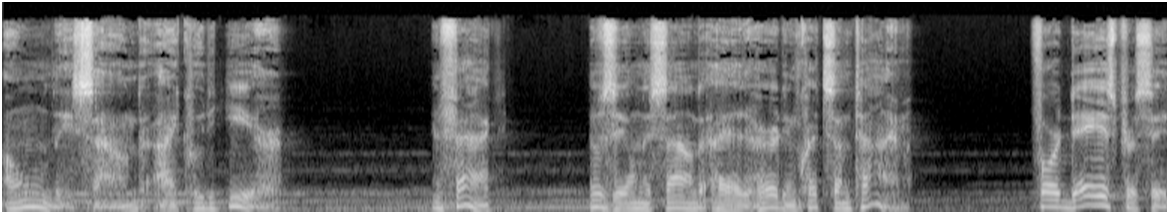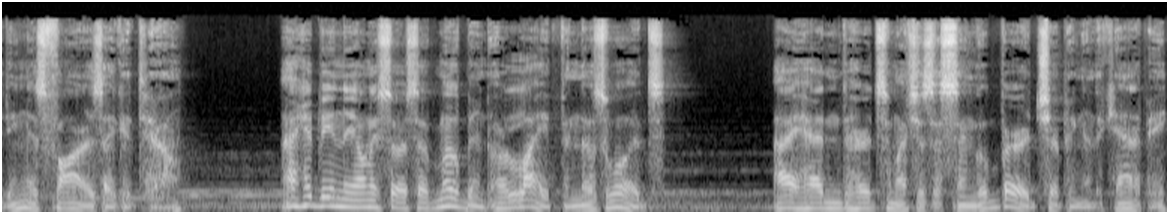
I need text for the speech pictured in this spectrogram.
only sound I could hear. In fact, it was the only sound I had heard in quite some time. For days preceding, as far as I could tell, I had been the only source of movement or life in those woods. I hadn't heard so much as a single bird chirping in the canopy.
